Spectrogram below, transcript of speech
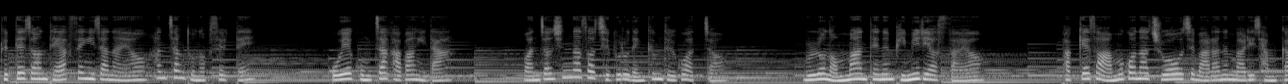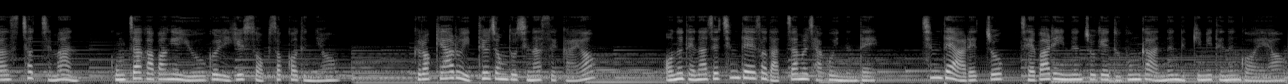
그때 전 대학생이잖아요. 한창 돈 없을 때. 오해 공짜 가방이다. 완전 신나서 집으로 냉큼 들고 왔죠. 물론 엄마한테는 비밀이었어요. 밖에서 아무거나 주워오지 말라는 말이 잠깐 스쳤지만 공짜 가방의 유혹을 이길 수 없었거든요. 그렇게 하루 이틀 정도 지났을까요? 어느 대낮에 침대에서 낮잠을 자고 있는데 침대 아래쪽 제 발이 있는 쪽에 누군가 앉는 느낌이 드는 거예요.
